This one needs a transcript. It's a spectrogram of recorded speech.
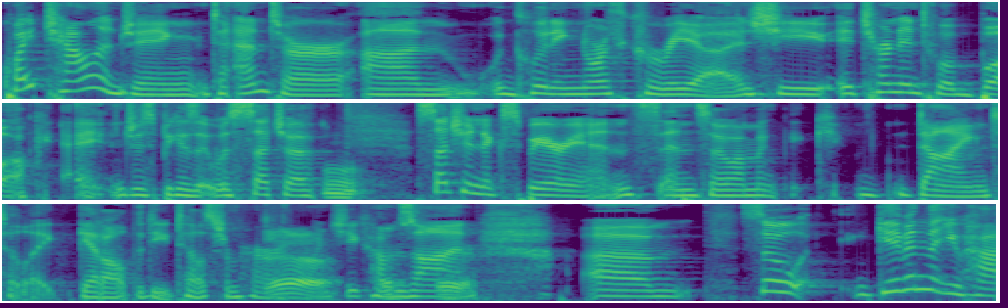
quite challenging to enter, um, including North Korea. And she, it turned into a book eh, just because it was such a, mm. such an experience. And so I'm dying to like get all the details from her yeah, when she comes on. Um, so given that you have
